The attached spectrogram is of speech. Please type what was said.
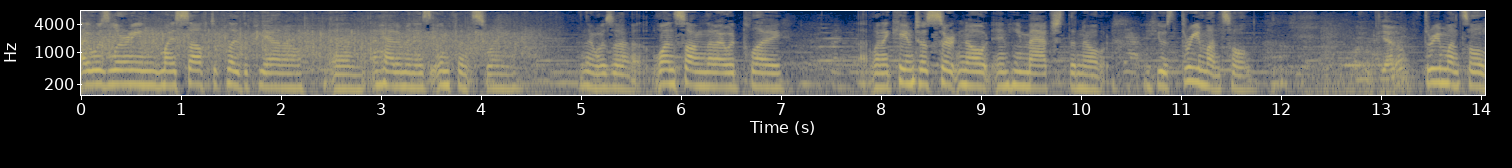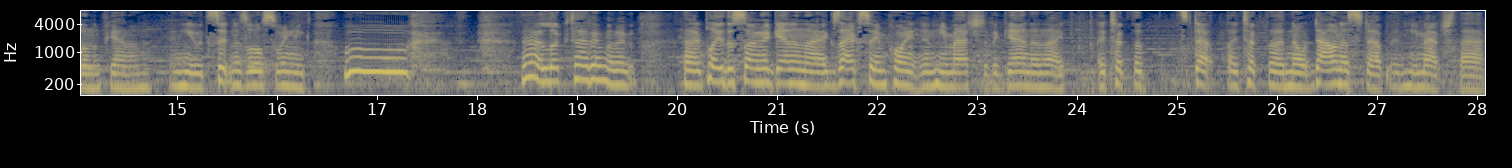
I was learning myself to play the piano, and I had him in his infant swing. And there was a one song that I would play uh, when I came to a certain note, and he matched the note. He was three months old. On the piano? Three months old on the piano, and he would sit in his little swing and go, "Ooh." And I looked at him, and I, and I played the song again in the exact same point, and he matched it again. And I, I took the step, I took the note down a step, and he matched that.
